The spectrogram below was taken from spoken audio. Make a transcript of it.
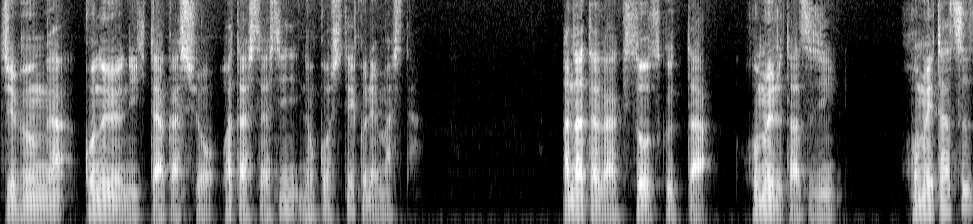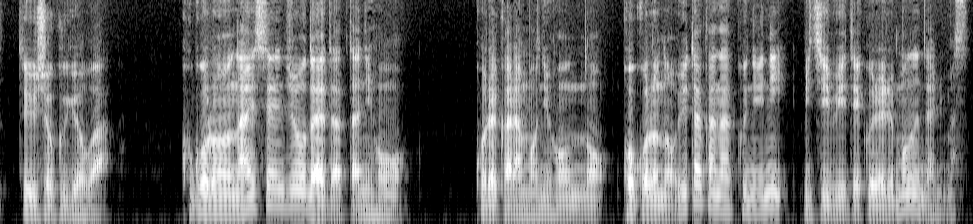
自分がこの世に生きた証を私たちに残してくれました。あなたが基礎を作った褒める達人褒め立つという職業は心の内戦状態だった日本をこれからも日本の心の豊かな国に導いてくれるものになります。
